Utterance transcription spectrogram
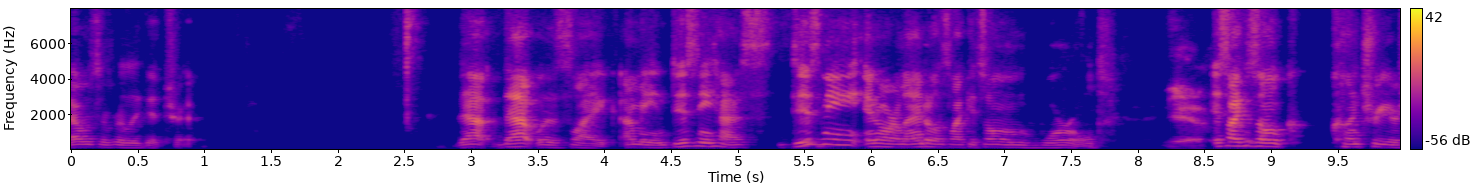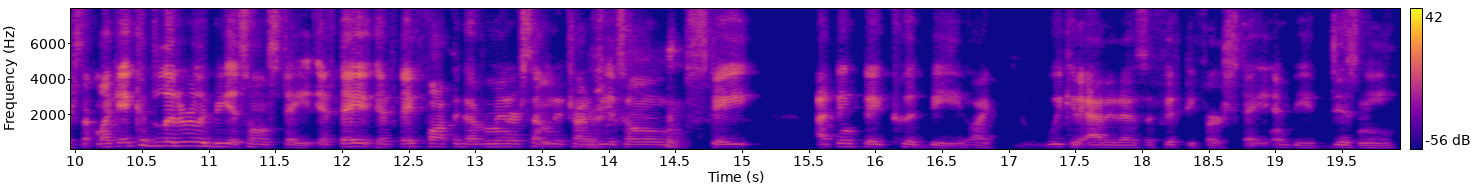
That was a really good trip. That, that was like, I mean, Disney has, Disney in Orlando is like its own world Yeah. it's like its own country or something. Like it could literally be its own state. If they if they fought the government or something to try to be its own state, I think they could be like we could add it as a 51st state and be Disney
